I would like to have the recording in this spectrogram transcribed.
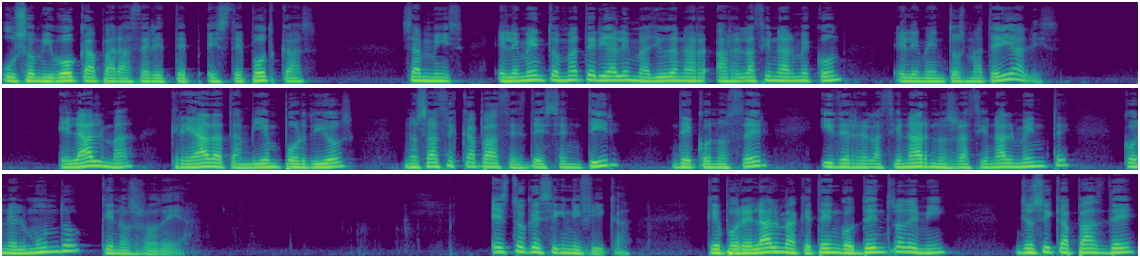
uso mi boca para hacer este, este podcast. O mis elementos materiales me ayudan a, a relacionarme con elementos materiales. El alma, creada también por Dios, nos hace capaces de sentir de conocer y de relacionarnos racionalmente con el mundo que nos rodea. ¿Esto qué significa? Que por el alma que tengo dentro de mí, yo soy capaz de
